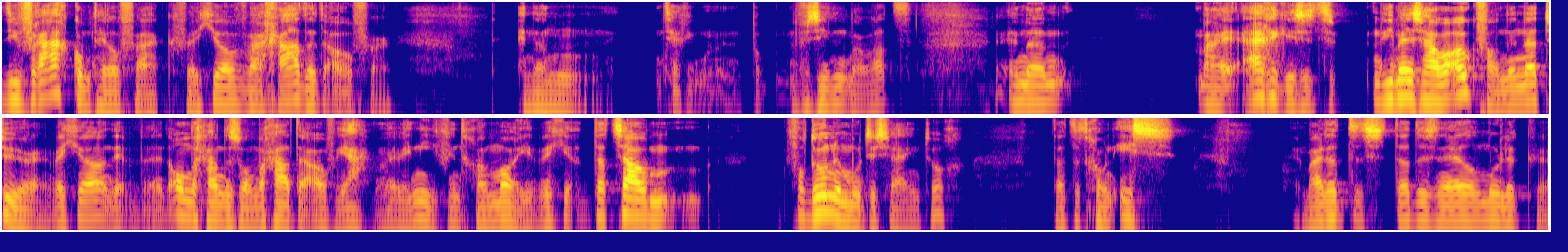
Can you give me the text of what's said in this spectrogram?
die vraag komt heel vaak, weet je wel, waar gaat het over? En dan zeg ik, verzin ik maar wat. En dan... Maar eigenlijk is het die mensen houden ook van de natuur. Weet je wel, de, ondergaande zon, waar gaat het over? Ja, weet ik niet, ik vind het gewoon mooi. Weet je, dat zou voldoende moeten zijn, toch? Dat het gewoon is. Maar dat is, dat is een heel moeilijk, uh,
